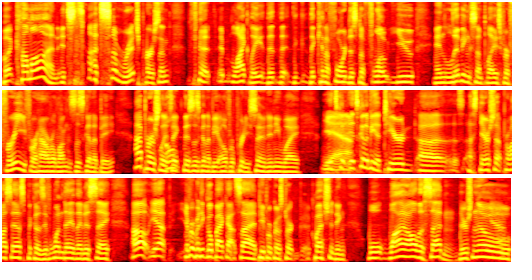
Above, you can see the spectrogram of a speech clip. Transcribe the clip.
But come on, it's not some rich person that likely that, that that can afford just to float you and living someplace for free for however long this is going to be. I personally think this is going to be over pretty soon anyway. It's Yeah. it's going to be a tiered uh, a stair step process because if one day they just say, "Oh, yep, everybody go back outside," people are going to start questioning, "Well, why all of a sudden? There's no."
